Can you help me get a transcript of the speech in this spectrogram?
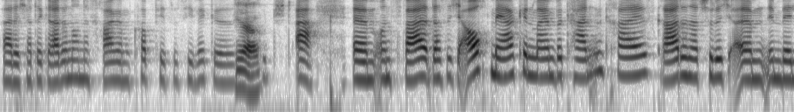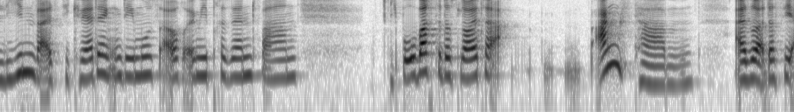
Warte, ich hatte gerade noch eine Frage im Kopf, jetzt ist sie weggerutscht. Ja. Ah, ähm, und zwar, dass ich auch merke in meinem Bekanntenkreis, gerade natürlich ähm, in Berlin, weil die Querdenken-Demos auch irgendwie präsent waren, ich beobachte, dass Leute Angst haben. Also, dass sie,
